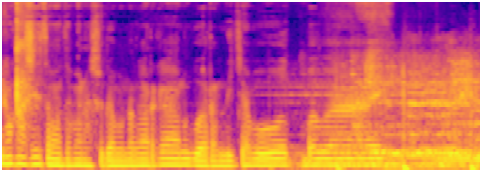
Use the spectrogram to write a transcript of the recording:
terima kasih teman-teman yang sudah mendengarkan. Gue Randi cabut. Bye bye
